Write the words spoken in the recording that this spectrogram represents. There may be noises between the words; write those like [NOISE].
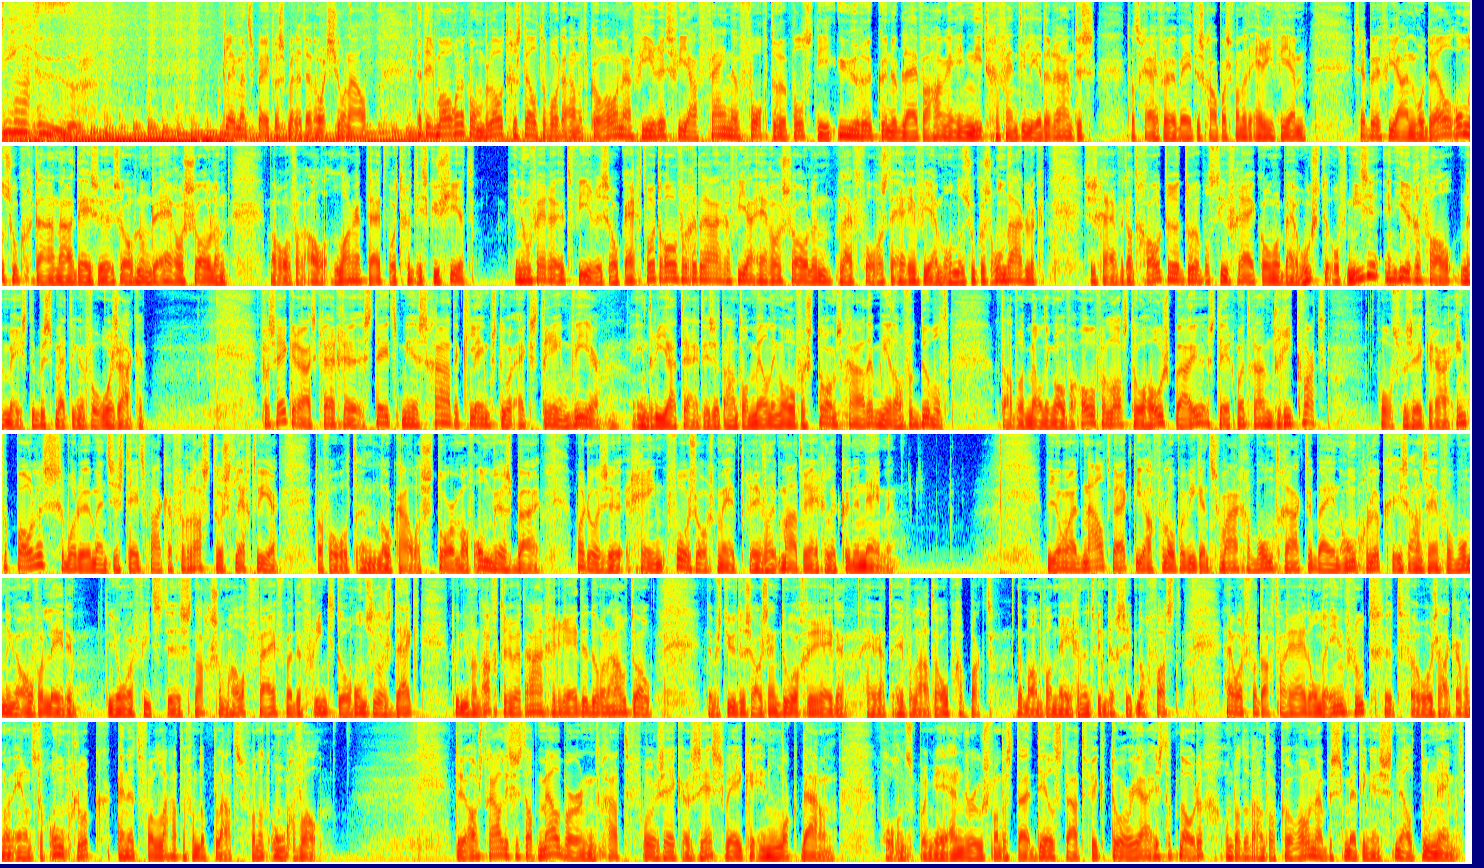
10 uur. Clemens Peters met het NOS Journaal. Het is mogelijk om blootgesteld te worden aan het coronavirus... via fijne vochtdruppels die uren kunnen blijven hangen in niet geventileerde ruimtes. Dat schrijven wetenschappers van het RIVM. Ze hebben via een model onderzoek gedaan naar deze zogenoemde aerosolen... waarover al lange tijd wordt gediscussieerd. In hoeverre het virus ook echt wordt overgedragen via aerosolen... blijft volgens de RIVM-onderzoekers onduidelijk. Ze schrijven dat grotere druppels die vrijkomen bij hoesten of niezen... in ieder geval de meeste besmettingen veroorzaken. Verzekeraars krijgen steeds meer schadeclaims door extreem weer. In drie jaar tijd is het aantal meldingen over stormschade meer dan verdubbeld. Het aantal meldingen over overlast door hoosbuien steeg met ruim drie kwart. Volgens verzekeraar Interpolis worden mensen steeds vaker verrast door slecht weer. Bijvoorbeeld een lokale storm- of onweersbui... waardoor ze geen voorzorgsmaatregelen kunnen nemen. De jongen uit Naaldwijk, die afgelopen weekend zwaar gewond raakte bij een ongeluk, is aan zijn verwondingen overleden. De jongen fietste s'nachts om half vijf met een vriend door Honselersdijk... toen hij van achteren werd aangereden door een auto. De bestuurder zou zijn doorgereden. Hij werd even later opgepakt. De man van 29 zit nog vast. Hij wordt verdacht van rijden onder invloed... het veroorzaken van een ernstig ongeluk... en het verlaten van de plaats van het ongeval. De Australische stad Melbourne gaat voor zeker zes weken in lockdown. Volgens premier Andrews van de deelstaat Victoria is dat nodig... omdat het aantal coronabesmettingen snel toeneemt.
